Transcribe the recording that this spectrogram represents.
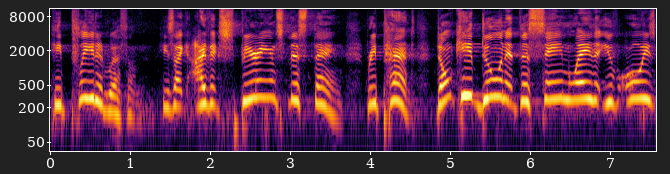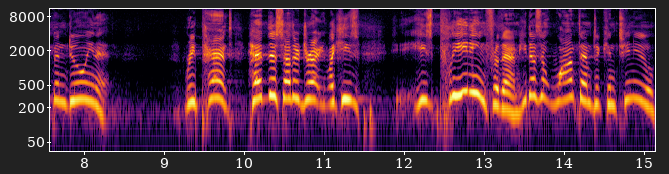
he pleaded with them. He's like, I've experienced this thing. Repent. Don't keep doing it the same way that you've always been doing it. Repent. Head this other direction. Like he's he's pleading for them. He doesn't want them to continue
